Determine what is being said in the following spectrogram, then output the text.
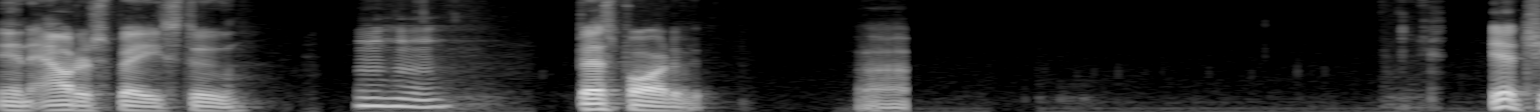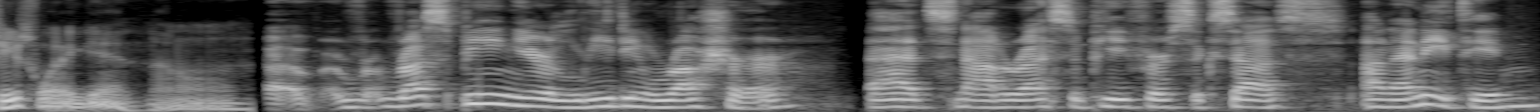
in outer space too. Mm-hmm. Best part of it. Uh, yeah chiefs win again. I don't know. Uh, russ being your leading rusher that's not a recipe for success on any team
